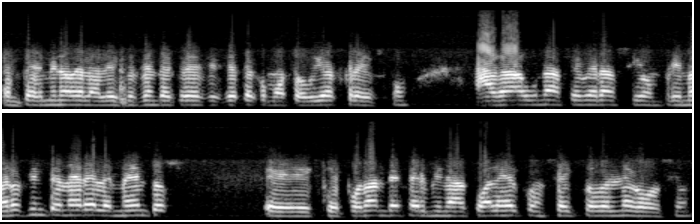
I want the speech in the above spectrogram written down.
en términos de la ley 6317 como Tobías Crespo haga una aseveración, primero sin tener elementos eh, que puedan determinar cuál es el concepto del negocio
